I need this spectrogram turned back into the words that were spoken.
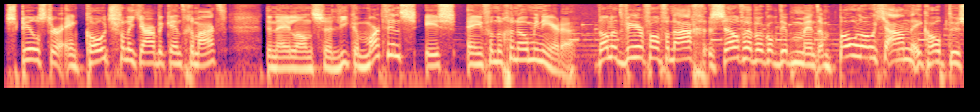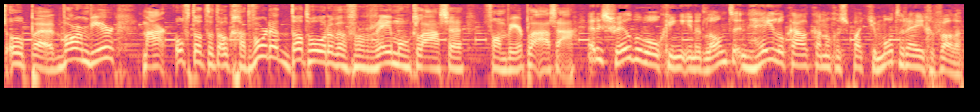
speelster en coach van het jaar bekendgemaakt. De Nederlandse Lieke Martens is een van de genomineerden. Dan het weer van vandaag. Zelf heb ik op dit moment een polootje aan. Ik hoop dus op uh, warm weer. Maar of dat het ook gaat worden, dat horen we van Raymond Klaassen van Er is veel bewolking in het land en heel lokaal kan nog een spatje motregen vallen.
